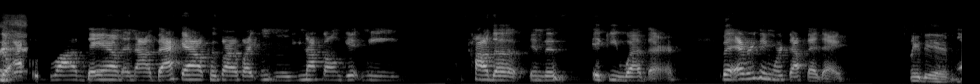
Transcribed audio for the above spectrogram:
so I could drive down and I back out because I was like, you're not gonna get me caught up in this icky weather. But everything worked out that day. We did. My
